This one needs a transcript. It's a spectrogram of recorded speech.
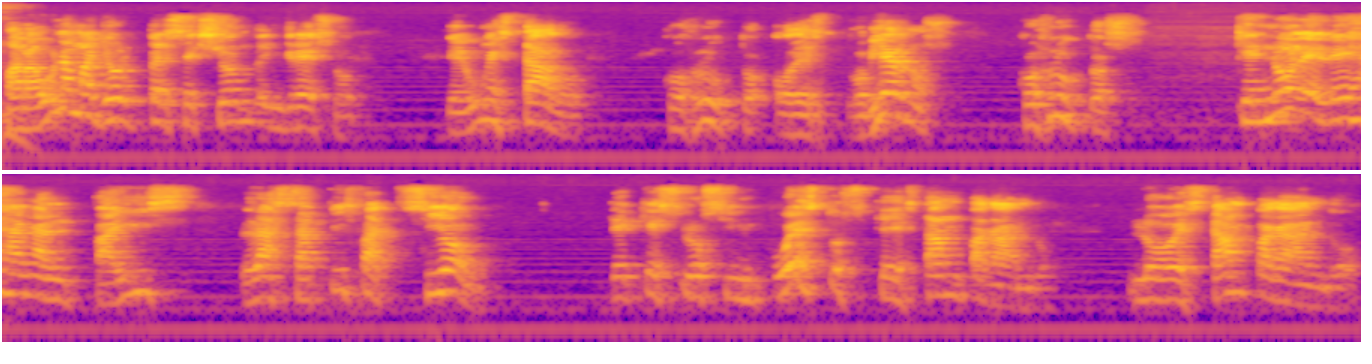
para una mayor percepción de ingreso de un Estado corrupto o de gobiernos corruptos que no le dejan al país la satisfacción de que los impuestos que están pagando lo están pagando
